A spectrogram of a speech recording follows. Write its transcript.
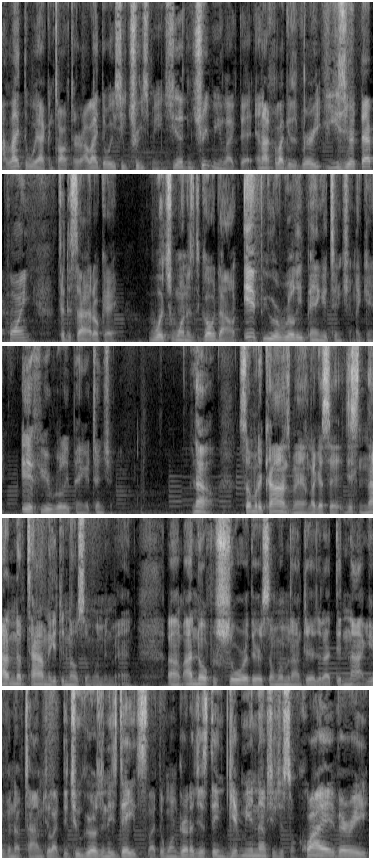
I, like the way I can talk to her. I like the way she treats me. She doesn't treat me like that. And I feel like it's very easier at that point to decide, okay, which one is to go down if you are really paying attention. Again, if you're really paying attention. Now, some of the cons, man, like I said, just not enough time to get to know some women, man. Um, I know for sure there are some women out there that I did not give enough time to, like the two girls in these dates, like the one girl that just didn't give me enough. She was just so quiet, very,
